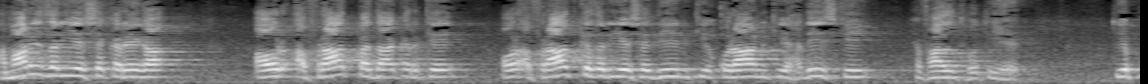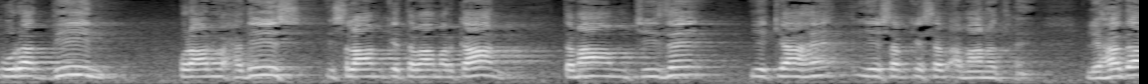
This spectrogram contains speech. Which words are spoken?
ہمارے ذریعے سے کرے گا اور افراد پیدا کر کے اور افراد کے ذریعے سے دین کی، قرآن کی، حدیث کی حفاظت ہوتی ہے۔ تو یہ پورا دین، قرآن و حدیث، اسلام کے تمام ارکان، تمام چیزیں، یہ کیا ہیں؟ یہ سب کے سب امانت ہیں۔ لہذا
